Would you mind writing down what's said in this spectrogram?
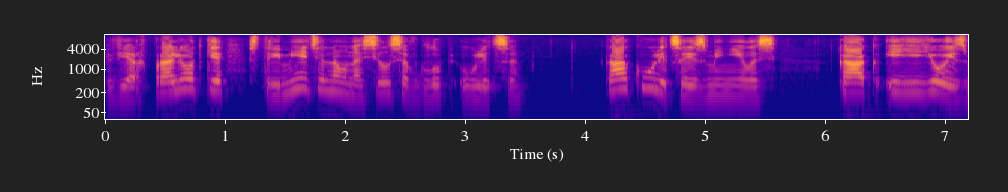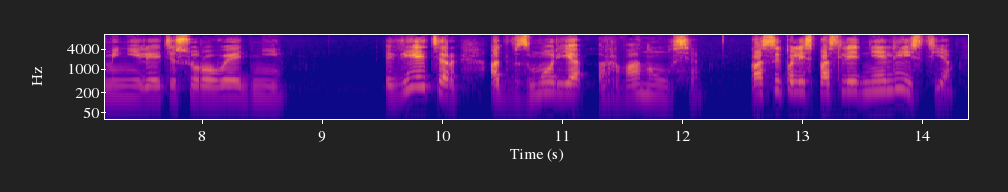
Верх пролетки стремительно уносился вглубь улицы. Как улица изменилась, как и ее изменили эти суровые дни. Ветер от взморья рванулся. Посыпались последние листья —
